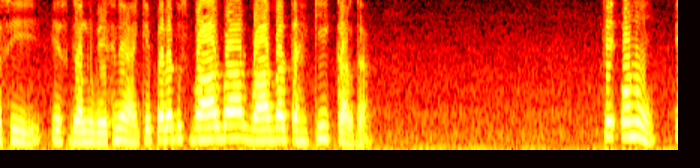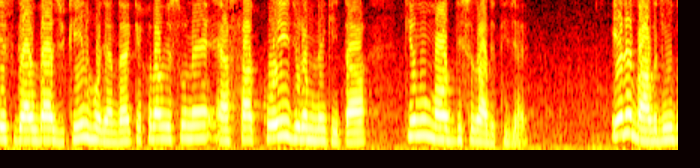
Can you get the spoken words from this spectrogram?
ਅਸੀਂ ਇਸ ਗੱਲ ਨੂੰ ਵੇਖਨੇ ਆ ਕਿ ਪਹਿਲਾਂ ਤੁਸੀਂ ਬਾਰ-ਬਾਰ ਬਾਰ-ਬਾਰ ਤਹਿਕੀਕ ਕਰਦਾ। ਤੇ ਉਹਨੂੰ ਇਸ ਗੱਲ ਦਾ ਯਕੀਨ ਹੋ ਜਾਂਦਾ ਹੈ ਕਿ ਖੁਦਾ ਯਿਸੂ ਨੇ ਐਸਾ ਕੋਈ ਜੁਰਮ ਨਹੀਂ ਕੀਤਾ ਕਿ ਉਹਨੂੰ ਮੌਤ ਦੀ ਸਜ਼ਾ ਦਿੱਤੀ ਜਾਏ। ਇਹਦੇ ਬਾਵਜੂਦ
